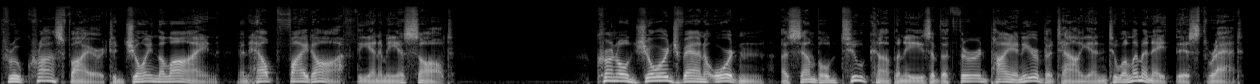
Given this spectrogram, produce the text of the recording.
through crossfire to join the line and help fight off the enemy assault. Colonel George Van Orden assembled two companies of the 3rd Pioneer Battalion to eliminate this threat.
